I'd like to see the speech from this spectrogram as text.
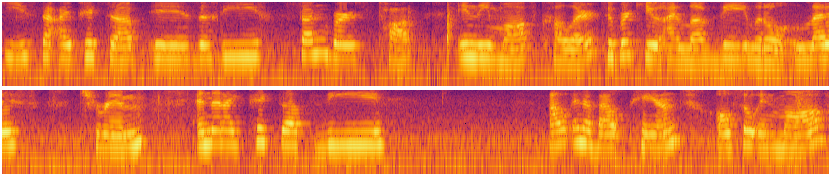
piece that I picked up is the Sunburst top in the mauve color. Super cute. I love the little lettuce trim. And then I picked up the Out and About pant, also in mauve.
